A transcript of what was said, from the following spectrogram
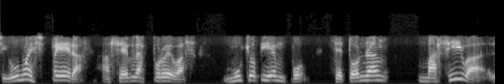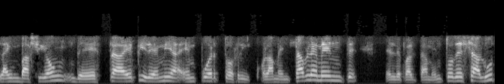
Si uno espera hacer las pruebas mucho tiempo, se tornan masiva la invasión de esta epidemia en Puerto Rico. Lamentablemente, el Departamento de Salud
